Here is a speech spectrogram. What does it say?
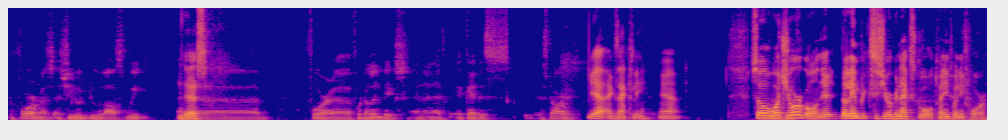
perform as, as you do last week. Yes. Uh, for uh, for the Olympics and then have, get this started. Yeah, exactly. Yeah. So what's your goal? The Olympics is your next goal, 2024.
